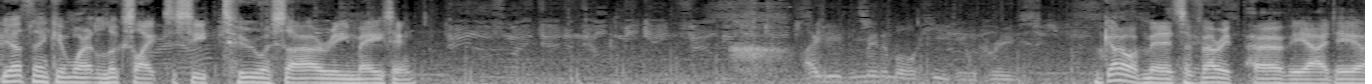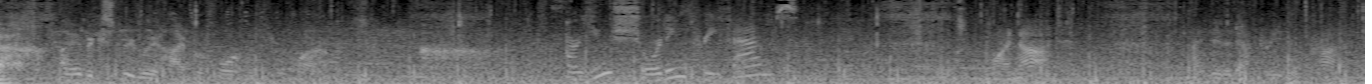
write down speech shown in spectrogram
You're thinking what it looks like to see two Asari mating. I need minimal heat increase. Gotta admit, it's a very pervy idea. I have extremely high performance requirements. Are you shorting prefabs? Why not? I did it after eating product.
